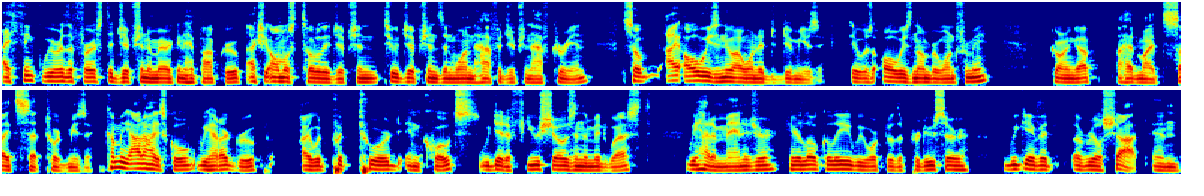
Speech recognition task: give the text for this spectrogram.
I think we were the first Egyptian American hip hop group, actually almost totally Egyptian, two Egyptians and one half Egyptian, half Korean. So I always knew I wanted to do music. It was always number one for me. Growing up, I had my sights set toward music. Coming out of high school, we had our group. I would put toured in quotes. We did a few shows in the Midwest. We had a manager here locally. We worked with a producer. We gave it a real shot. And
